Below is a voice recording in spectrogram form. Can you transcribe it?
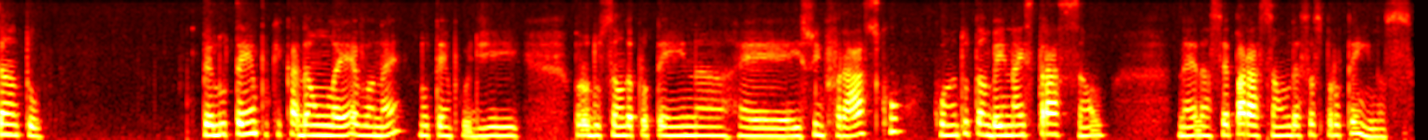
tanto pelo tempo que cada um leva, né, no tempo de produção da proteína, é, isso em frasco, quanto também na extração, né, na separação dessas proteínas.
